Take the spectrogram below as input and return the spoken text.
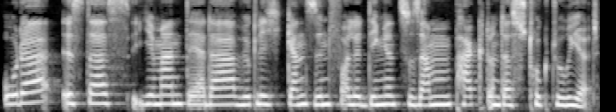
Oder ist das jemand, der da wirklich ganz sinnvolle Dinge zusammenpackt und das strukturiert?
